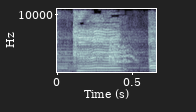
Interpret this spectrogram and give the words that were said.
I like it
